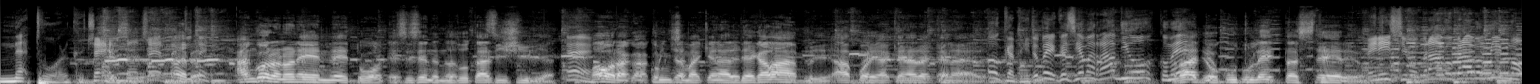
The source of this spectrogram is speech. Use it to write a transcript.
network, certo, certo. Eh tutte- beh, ancora non è il network, si sente da tutta la Sicilia. Eh. Ma ora cominciamo a chiamare dei Calabri, a poi a chiamare a chiamare. Ho capito, bene, si chiama radio? Com'è? Radio Cutuletta Stereo. Benissimo, bravo, bravo Mimmo.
